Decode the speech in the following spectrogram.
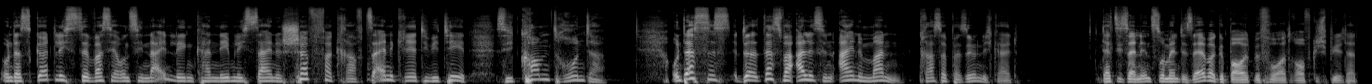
und das Göttlichste, was er uns hineinlegen kann, nämlich seine Schöpferkraft, seine Kreativität. Sie kommt runter. Und das, ist, das war alles in einem Mann, krasser Persönlichkeit. Der hat sich seine Instrumente selber gebaut, bevor er drauf gespielt hat.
